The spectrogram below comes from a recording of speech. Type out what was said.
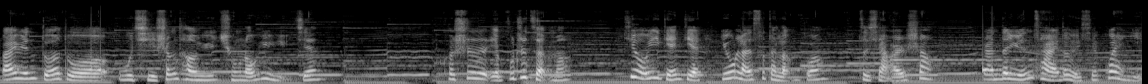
白云朵朵，雾气升腾于琼楼玉宇间。可是也不知怎么，就有一点点幽蓝色的冷光自下而上，染得云彩都有些怪异。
